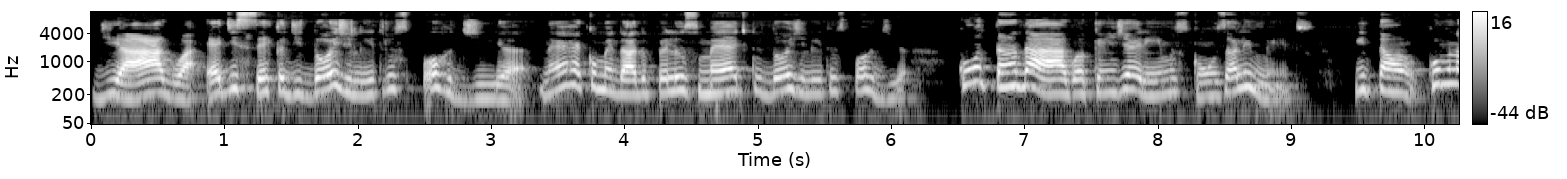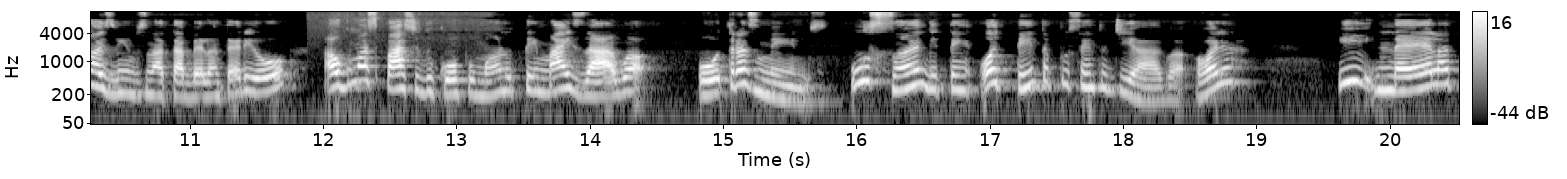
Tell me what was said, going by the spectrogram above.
de água é de cerca de 2 litros por dia, né? Recomendado pelos médicos 2 litros por dia, contando a água que ingerimos com os alimentos. Então, como nós vimos na tabela anterior, algumas partes do corpo humano têm mais água, outras menos. O sangue tem 80% de água, olha. E nela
